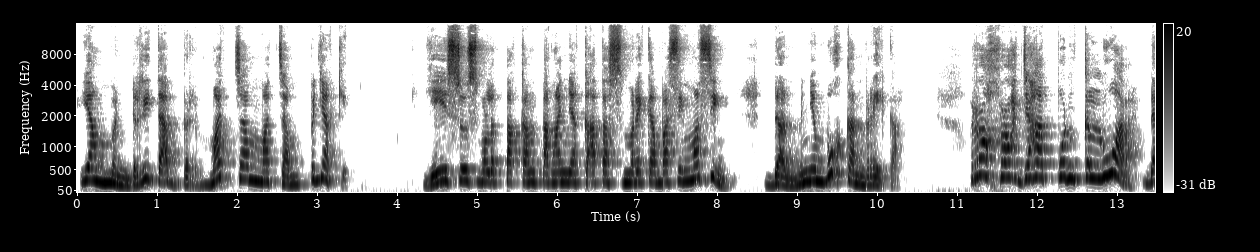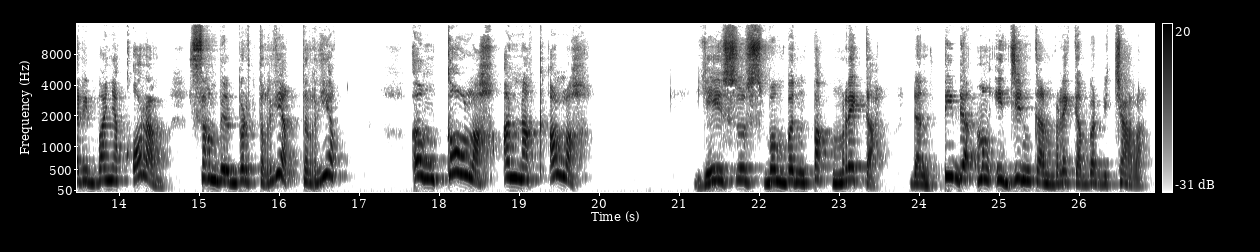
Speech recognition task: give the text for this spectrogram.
yang menderita bermacam-macam penyakit. Yesus meletakkan tangannya ke atas mereka masing-masing dan menyembuhkan mereka roh-roh jahat pun keluar dari banyak orang sambil berteriak-teriak, "Engkaulah Anak Allah!" Yesus membentak mereka dan tidak mengizinkan mereka berbicara,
